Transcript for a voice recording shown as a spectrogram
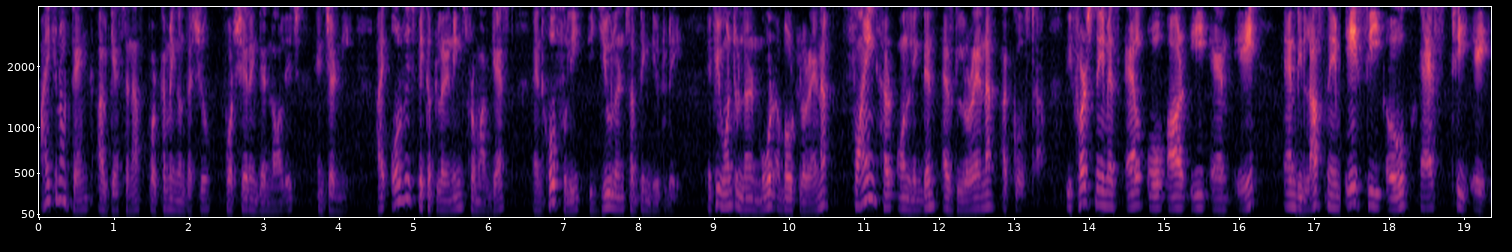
I cannot thank our guests enough for coming on the show for sharing their knowledge and journey. I always pick up learnings from our guests and hopefully you learned something new today. If you want to learn more about Lorena, find her on LinkedIn as Lorena Acosta. The first name is L O R E N A and the last name A C O S T A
